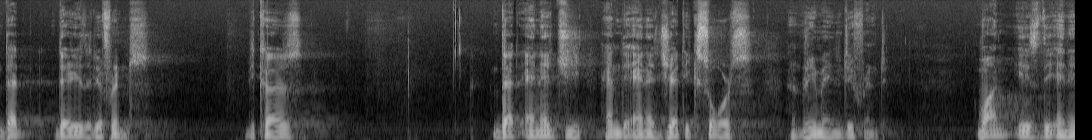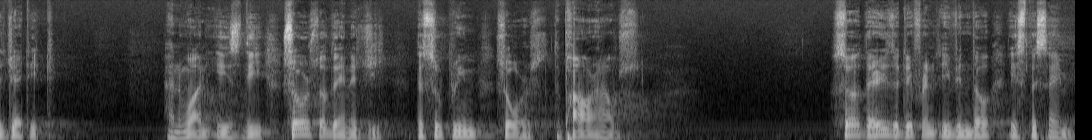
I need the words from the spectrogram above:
that there is a difference. Because that energy and the energetic source remains different. One is the energetic, and one is the source of the energy, the supreme source, the powerhouse. So there is a difference, even though it's the same.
